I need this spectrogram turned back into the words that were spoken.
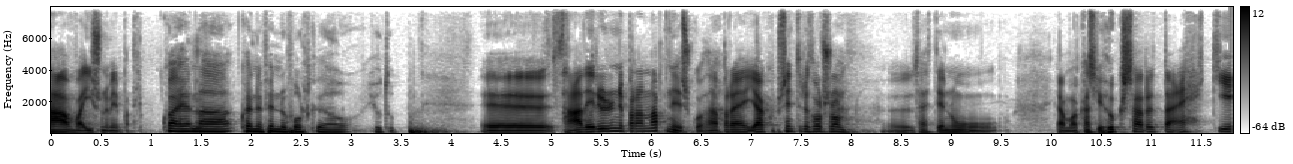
hafa í svona viðbandi Hvað hérna, hvernig finnur fólk þið á YouTube? Uh, það er í rauninni bara nafnið sko. það er bara Jakob Sindri Þórsson uh, þetta er nú já, maður kannski hugsaður þetta ekki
